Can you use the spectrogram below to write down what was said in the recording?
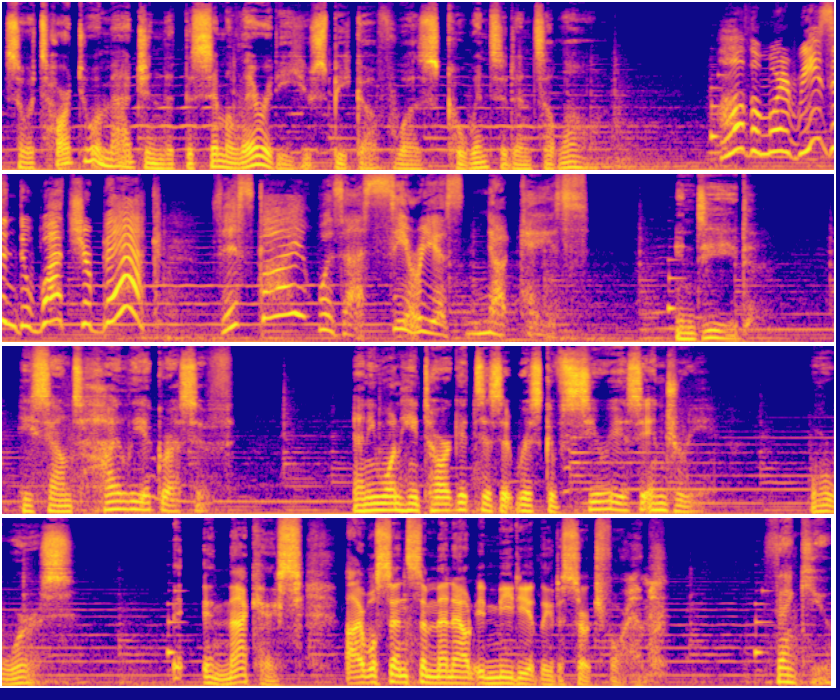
So it's hard to imagine that the similarity you speak of was coincidence alone. All the more reason to watch your back! This guy was a serious nutcase. Indeed. He sounds highly aggressive. Anyone he targets is at risk of serious injury, or worse. In that case, I will send some men out immediately to search for him. Thank you.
